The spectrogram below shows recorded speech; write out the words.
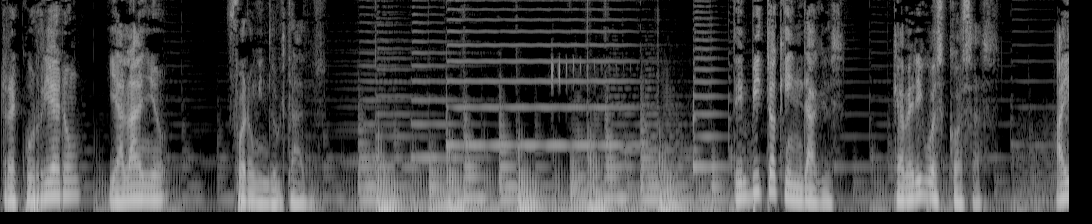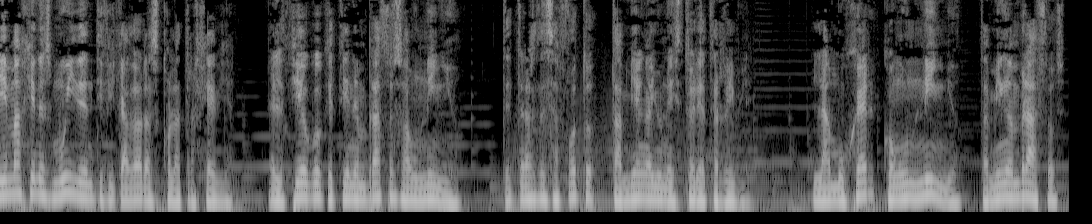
Recurrieron y al año fueron indultados. Te invito a que indagues, que averigües cosas. Hay imágenes muy identificadoras con la tragedia. El ciego que tiene en brazos a un niño. Detrás de esa foto también hay una historia terrible. La mujer con un niño, también en brazos,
